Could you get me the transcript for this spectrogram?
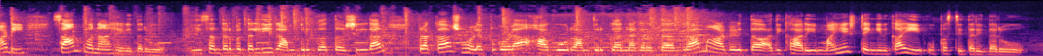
ಮಾಡಿ ಸಾಂತ್ವನ ಹೇಳಿದರು. ಈ ಸಂದರ್ಭದಲ್ಲಿ ರಾಮದುರ್ಗ ತಹಶೀಲ್ದಾರ್ ಪ್ರಕಾಶ್ ಹೊಳೆಪುಗೋಳ ಹಾಗೂ ರಾಮದುರ್ಗ ನಗರದ ಗ್ರಾಮ ಆಡಳಿತ ಅಧಿಕಾರಿ ಮಹೇಶ್ ತೆಂಗಿನಕಾಯಿ ಉಪಸ್ಥಿತರಿದ್ದರು.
